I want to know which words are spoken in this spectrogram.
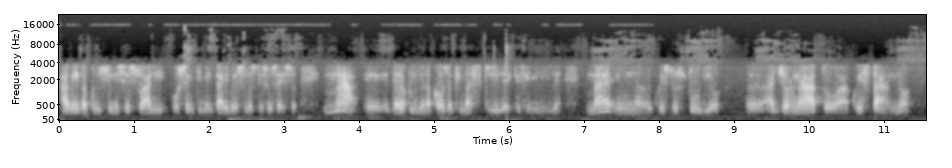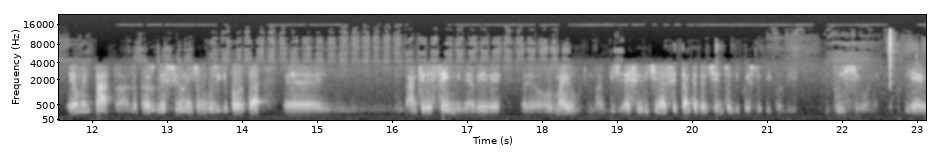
aveva pulsioni sessuali o sentimentali verso lo stesso sesso, ma, eh, ed era quindi una cosa più maschile che femminile, ma in uh, questo studio eh, aggiornato a quest'anno è aumentata la trasgressione, diciamo così, che porta eh, anche le femmine a eh, ormai essere vicine al 70% di questo tipo di pulsioni. È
